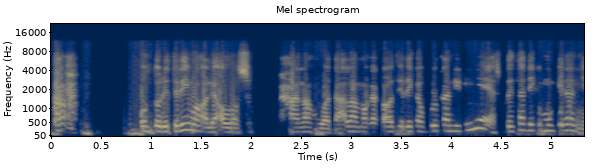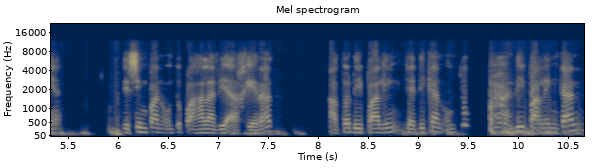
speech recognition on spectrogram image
untuk diterima oleh Allah Subhanahu wa taala maka kalau tidak dikabulkan di dunia ya seperti tadi kemungkinannya disimpan untuk pahala di akhirat atau dipaling jadikan untuk dipalingkan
